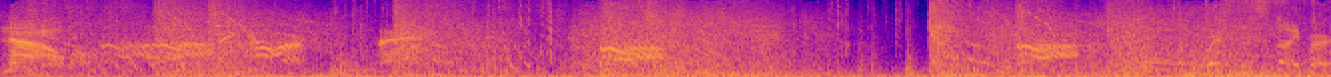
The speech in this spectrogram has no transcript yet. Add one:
Now. Where's the sniper?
